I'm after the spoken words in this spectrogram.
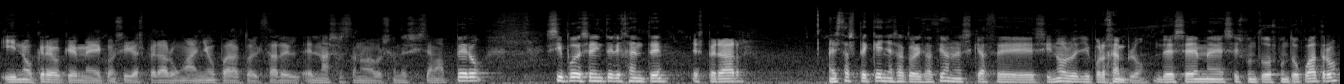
y no creo que me consiga esperar un año para actualizar el, el NAS esta nueva versión del sistema. Pero sí puede ser inteligente esperar estas pequeñas actualizaciones que hace Synology. Por ejemplo, DSM 6.2.4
